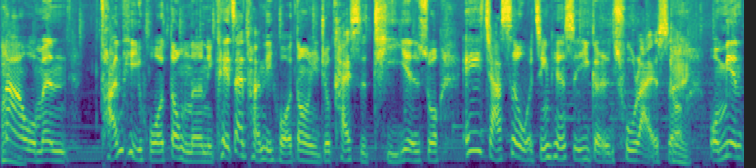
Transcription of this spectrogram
嗯、那我们。团体活动呢，你可以在团体活动，你就开始体验说，哎，假设我今天是一个人出来的时候，我面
